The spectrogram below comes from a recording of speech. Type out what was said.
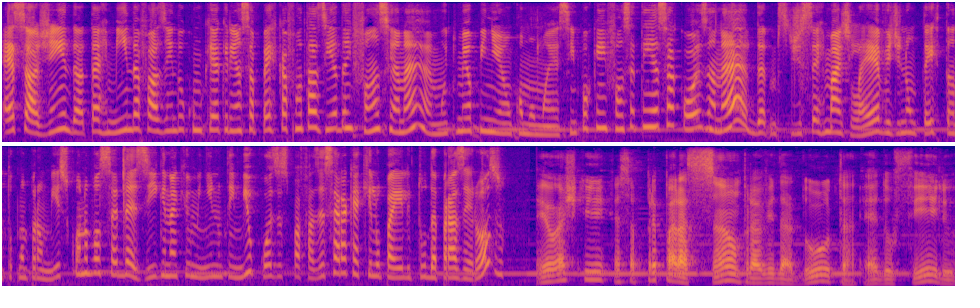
Essa agenda termina fazendo com que a criança perca a fantasia da infância, né? É muito minha opinião como mãe, assim, porque a infância tem essa coisa, né? De ser mais leve, de não ter tanto compromisso. Quando você designa que o menino tem mil coisas para fazer, será que aquilo para ele tudo é prazeroso? Eu acho que essa preparação para a vida adulta é do filho,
